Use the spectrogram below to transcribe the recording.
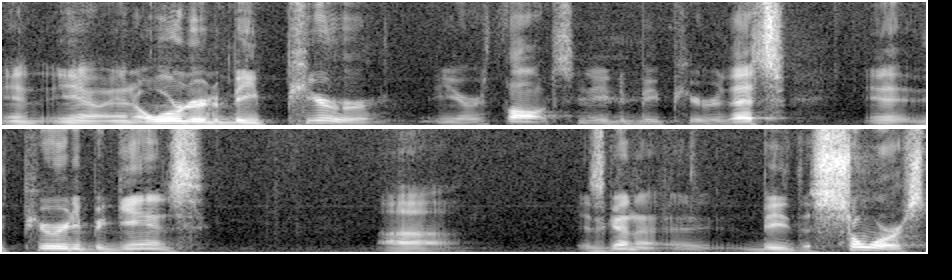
and you know, in order to be pure, your thoughts need to be pure. That's uh, purity begins uh, is going to uh, be the source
